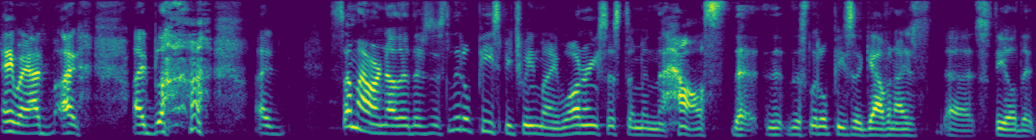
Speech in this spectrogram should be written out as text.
Anyway, I'd, I'd, I'd, I'd somehow or another, there's this little piece between my watering system and the house that this little piece of galvanized uh, steel that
